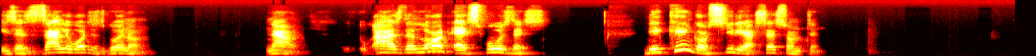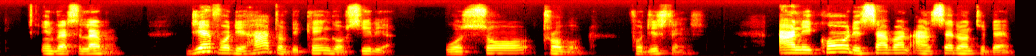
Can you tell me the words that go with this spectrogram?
It's exactly what is going on. Now, as the Lord exposed this, the king of Syria said something in verse 11. Therefore, the heart of the king of Syria was so troubled for these things. And he called his servant and said unto them,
